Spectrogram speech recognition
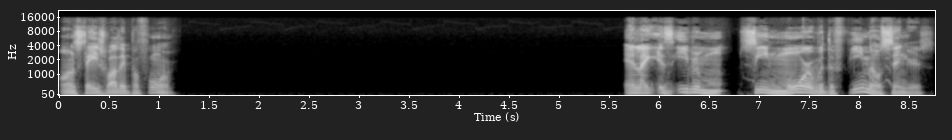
on stage while they perform. And like it's even seen more with the female singers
